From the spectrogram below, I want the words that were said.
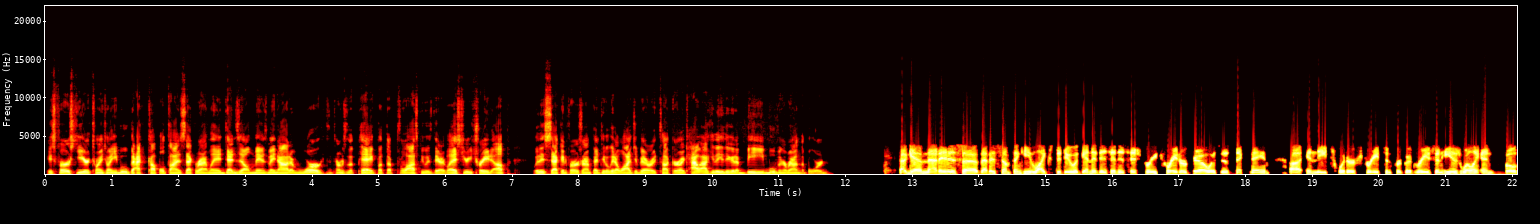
his first year, 2020, he moved back a couple times, second round, landed Denzel Mims. May not have worked in terms of the pick, but the philosophy was there. Last year, he traded up with his second first round pick to go get Alijah Vera-Tucker. Like, how active are they going to be moving around the board? Again, that is uh, that is something he likes to do. Again, it is in his history. Trader Joe is his nickname uh, in the Twitter streets, and for good reason. He is willing, and both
